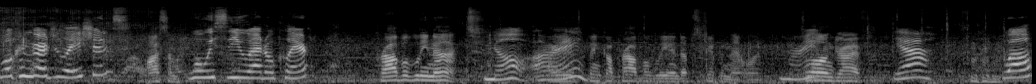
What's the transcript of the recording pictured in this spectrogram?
Well, congratulations. Awesome. Will we see you at Eau Claire? Probably not. No. All I right. think I'll probably end up skipping that one. All It's a long drive. Yeah. well,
